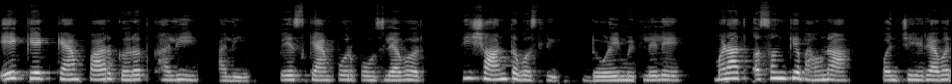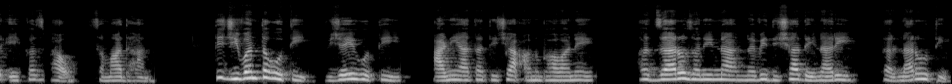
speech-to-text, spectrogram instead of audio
एक एक कॅम्प पार करत खाली आली. बेस कॅम्पवर पोहोचल्यावर ती शांत बसली. डोळे मिटलेले मनात असंख्य भावना पण चेहऱ्यावर एकच भाव समाधान. ती जिवंत होती विजयी होती आणि आता तिच्या अनुभवाने हजारो जणींना नवी दिशा देणारी ठरणार होती.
